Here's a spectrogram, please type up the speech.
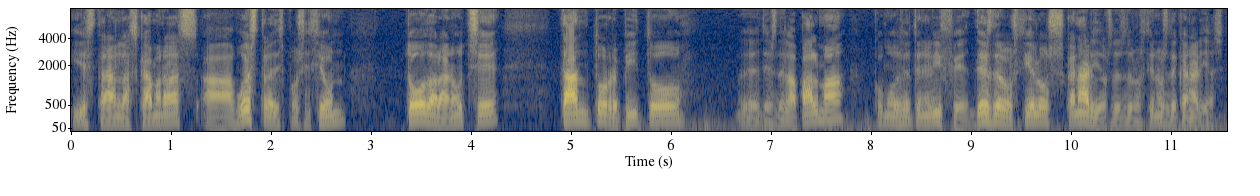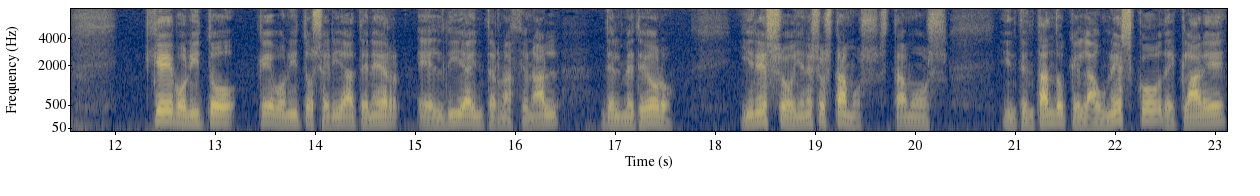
y estarán las cámaras a vuestra disposición toda la noche, tanto, repito, desde La Palma como desde Tenerife, desde los cielos canarios, desde los cielos de Canarias. Qué bonito, qué bonito sería tener el Día Internacional del Meteoro. Y en eso, y en eso estamos, estamos intentando que la UNESCO declare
